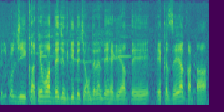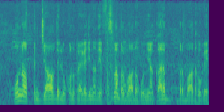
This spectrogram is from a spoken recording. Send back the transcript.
ਬਿਲਕੁਲ ਜੀ ਘਾਟੇ ਵਾਧੇ ਜ਼ਿੰਦਗੀ ਦੇ ਚ ਆਉਂਦੇ ਰਹਿੰਦੇ ਹੈਗੇ ਆ ਤੇ ਇੱਕ ਅਜਿਹਾ ਘਾਟਾ ਉਹਨਾਂ ਪੰਜਾਬ ਦੇ ਲੋਕਾਂ ਨੂੰ ਪੈ ਗਿਆ ਜਿਨ੍ਹਾਂ ਦੀਆਂ ਫਸਲਾਂ ਬਰਬਾਦ ਹੋਈਆਂ, ਘਰ ਬਰਬਾਦ ਹੋ ਗਏ।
